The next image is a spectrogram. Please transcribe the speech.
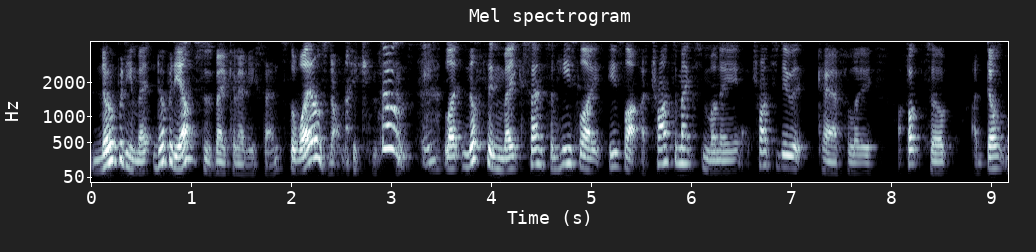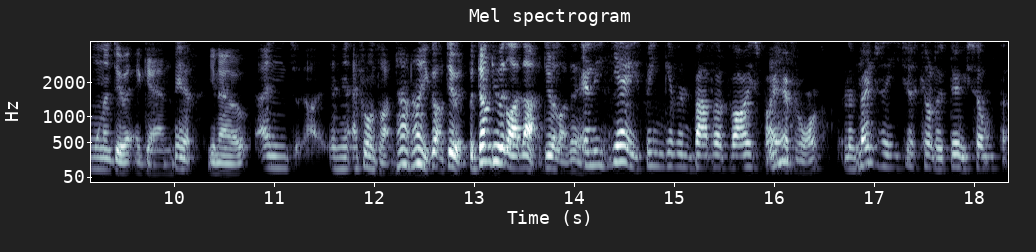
nobody ma- nobody else is making any sense. The whale's not making sense. it- like nothing makes sense, and he's like he's like I tried to make some money. I tried to do it carefully. I fucked up. I don't want to do it again. Yeah. You know, and uh, and everyone's like, no, no, you've got to do it, but don't do it like that. Do it like this. And he, yeah, he's been given bad advice by everyone, and eventually he's just got to do something.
